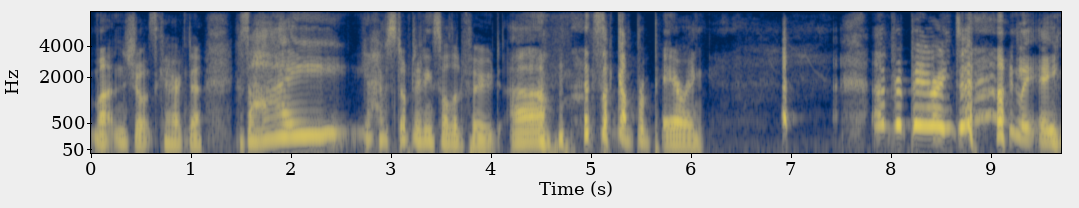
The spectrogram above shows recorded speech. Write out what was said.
Martin Short's character, because I have stopped eating solid food. Um, it's like I'm preparing. I'm preparing to only eat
